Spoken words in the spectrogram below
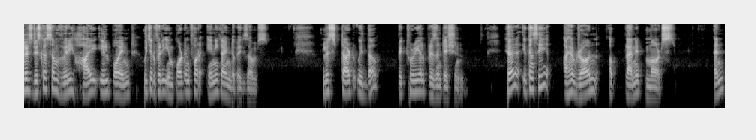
Let's discuss some very high yield point which are very important for any kind of exams. Let's start with the pictorial presentation. Here you can see I have drawn a planet Mars and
